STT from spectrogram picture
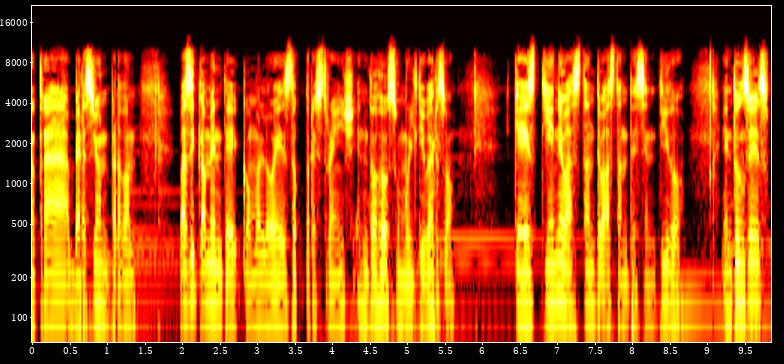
otra versión, perdón, básicamente como lo es Doctor Strange en todo su multiverso, que es, tiene bastante, bastante sentido. Entonces,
